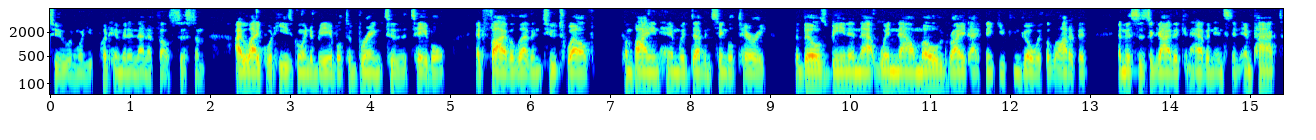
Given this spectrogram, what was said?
two, and when you put him in an NFL system, I like what he's going to be able to bring to the table at 5'11, 212, combining him with Devin Singletary. The Bills being in that win now mode, right? I think you can go with a lot of it. And this is a guy that can have an instant impact.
